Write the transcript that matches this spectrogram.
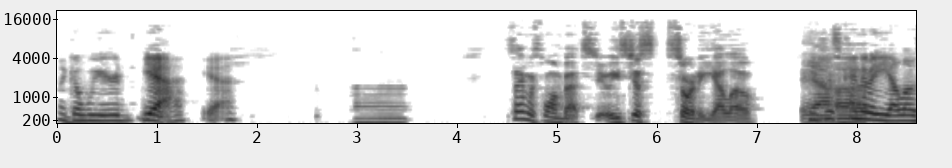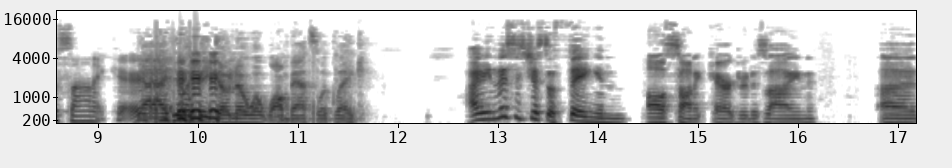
like a weird, yeah, yeah. Uh, same with Wombat Stew. He's just sort of yellow. Yeah. He's just uh, kind of a yellow Sonic character. yeah, I feel like they don't know what wombats look like. I mean, this is just a thing in all Sonic character design. Uh,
